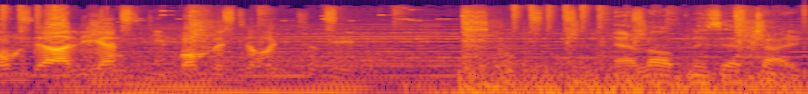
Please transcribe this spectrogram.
um der Allianz die Bombe zurückzugeben. Erlaubnis erteilt.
